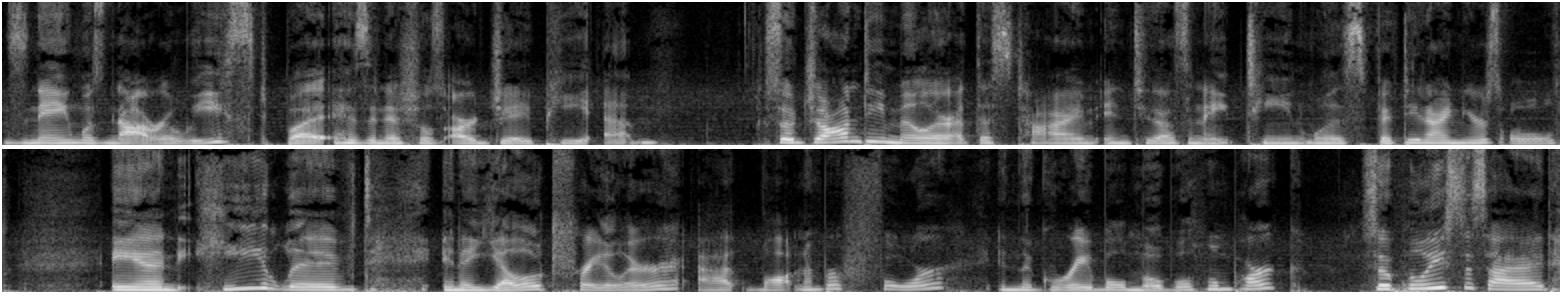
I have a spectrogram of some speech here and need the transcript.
name was not released, but his initials are JPM. So, John D. Miller at this time in 2018 was 59 years old, and he lived in a yellow trailer at lot number four in the Grabill Mobile Home Park. So, police decide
